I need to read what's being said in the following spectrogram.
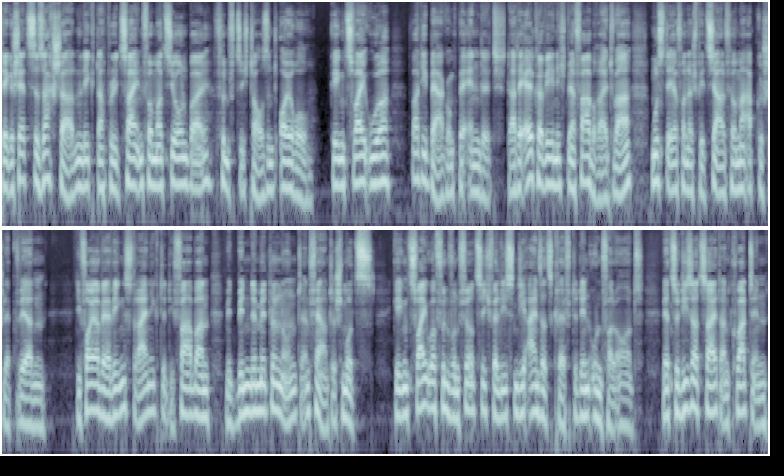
Der geschätzte Sachschaden liegt nach Polizeiinformation bei 50.000 Euro. Gegen zwei Uhr war die Bergung beendet. Da der LKW nicht mehr fahrbereit war, musste er von der Spezialfirma abgeschleppt werden. Die Feuerwehr Wingst reinigte die Fahrbahn mit Bindemitteln und entfernte Schmutz. Gegen 2.45 Uhr verließen die Einsatzkräfte den Unfallort. Wer zu dieser Zeit an Quad in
